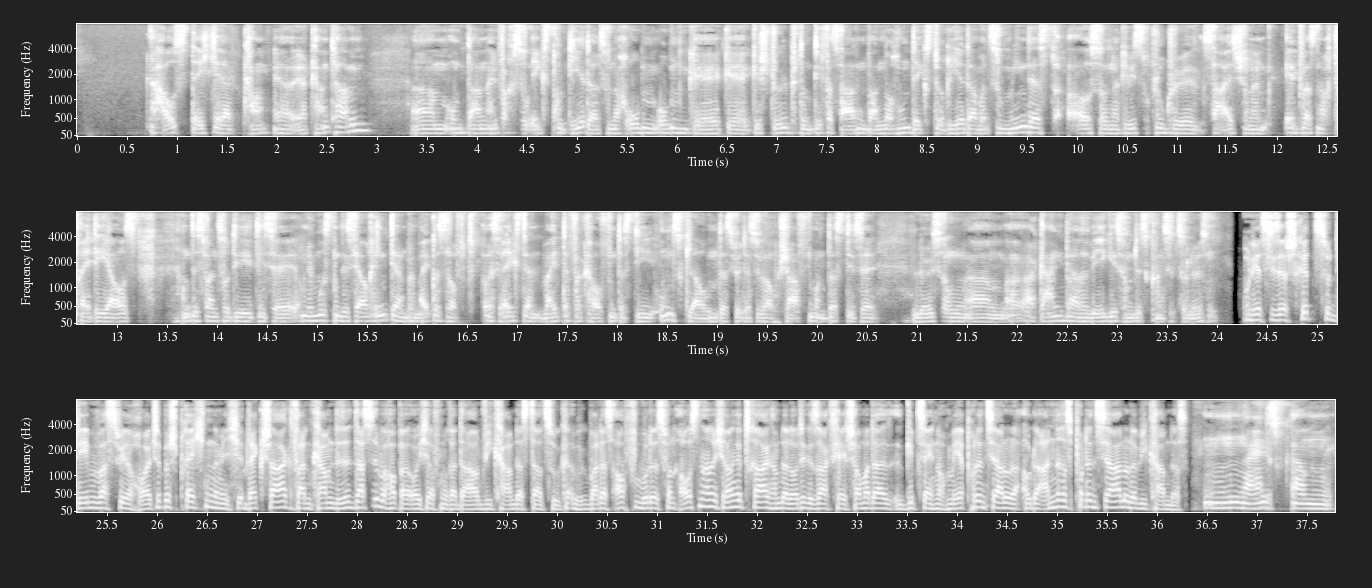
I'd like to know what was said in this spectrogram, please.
Hausdächer äh, erkannt haben ähm, und dann einfach so extrudiert, also nach oben oben ge, ge, gestülpt und die Fassaden waren noch untexturiert, aber zumindest aus einer gewissen Flughöhe sah es schon ein, etwas nach 3D aus. Und das waren so die diese. Wir mussten das ja auch intern bei Microsoft, also extern weiterverkaufen, dass die uns glauben, dass wir das überhaupt schaffen und dass diese Lösung ähm, ein gangbarer Weg ist, um das Ganze zu lösen. Und jetzt dieser Schritt zu dem, was wir heute besprechen, nämlich Black Shark. Wann kam das überhaupt bei euch auf dem Radar und wie kam das dazu? War das auch, wurde das von außen an euch herangetragen? Haben da Leute gesagt, hey, schau mal, da gibt es eigentlich noch mehr Potenzial oder, oder anderes Potenzial oder wie kam das? Nein, das kam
